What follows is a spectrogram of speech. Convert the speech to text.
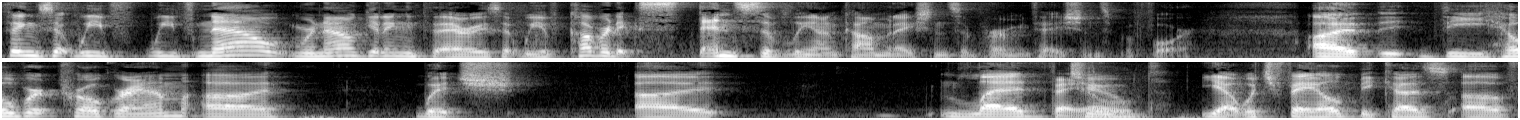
things that we've we've now we're now getting into areas that we have covered extensively on combinations and permutations before. Uh, the, the Hilbert program, uh, which uh, led to yeah, which failed because of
